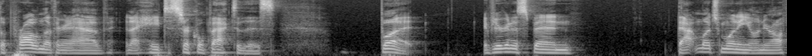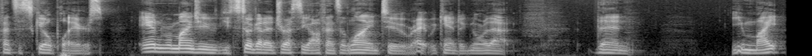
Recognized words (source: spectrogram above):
the problem that they're going to have. And I hate to circle back to this, but if you're going to spend that much money on your offensive skill players, and remind you, you still got to address the offensive line too, right? We can't ignore that. Then you might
